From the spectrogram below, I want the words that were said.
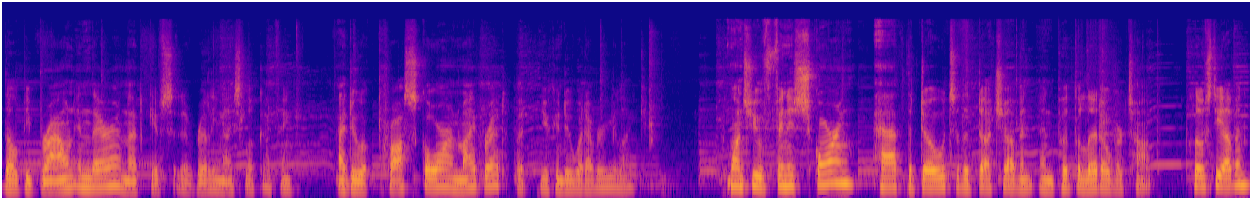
they'll be brown in there and that gives it a really nice look, I think. I do a cross score on my bread, but you can do whatever you like. Once you've finished scoring, add the dough to the Dutch oven and put the lid over top. Close the oven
